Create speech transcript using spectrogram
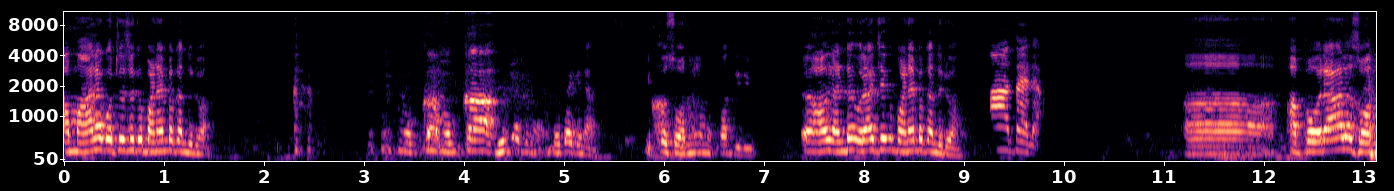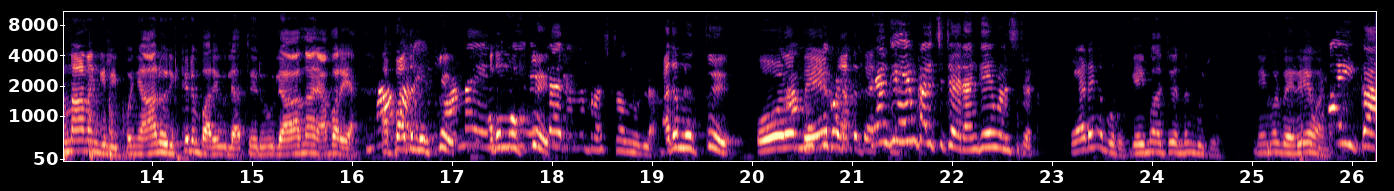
ആ മാല കുറച്ച് ദിവസമൊക്കെ പണയം വെക്കാൻ തരുവാ. മ്യൂട്ടാക്കിനാ ഇപ്പൊ സ്വർണ മുക്കാൻ തിരിയും. ആ രണ്ട് ഒരാഴ്ചക്ക് പണയം വെക്കാൻ തരുവാ? അപ്പൊ ഒരാൾ സ്വർണാണെങ്കിൽ ഇപ്പൊ ഞാൻ ഒരിക്കലും പറയൂല തരൂല എന്നാ ഞാൻ പറയാ. അപ്പൊ അത് മുക്ക് അത് മുക്ക്. പ്രശ്നമൊന്നുമില്ല. അത് മുക്ക്. ഓൾ ഞാൻ ഗെയിം കളിച്ചിട്ട് വരാം ഗെയിം കളിച്ചിട്ട് വരാം. എവിടെയെങ്കിലും പോടും. ഗെയിം കളിച്ചു എന്തെങ്കിലും പോയിട്ടു നീ ഇങ്ങോട്ട് വരികയെ വേണം. ബൈക്കാ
